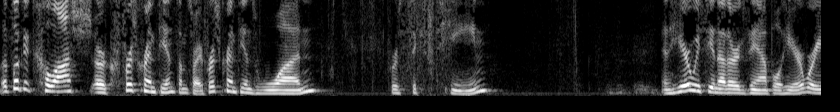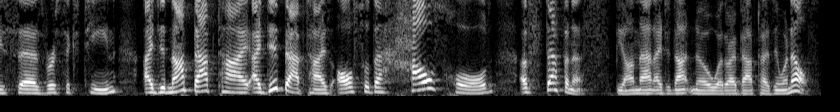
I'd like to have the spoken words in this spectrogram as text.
let's look at Coloss or 1 Corinthians, I'm sorry, 1 Corinthians 1, verse 16. And here we see another example here where he says, verse 16, I did not baptize, I did baptize also the household of Stephanas. Beyond that, I did not know whether I baptized anyone else.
